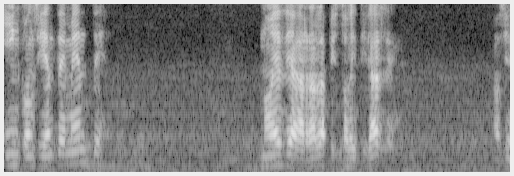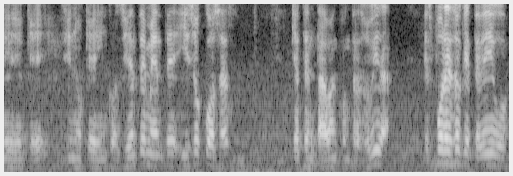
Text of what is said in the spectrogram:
inconscientemente. No es de agarrar la pistola y tirarse, sino que inconscientemente hizo cosas que atentaban contra su vida. Es por eso que te digo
